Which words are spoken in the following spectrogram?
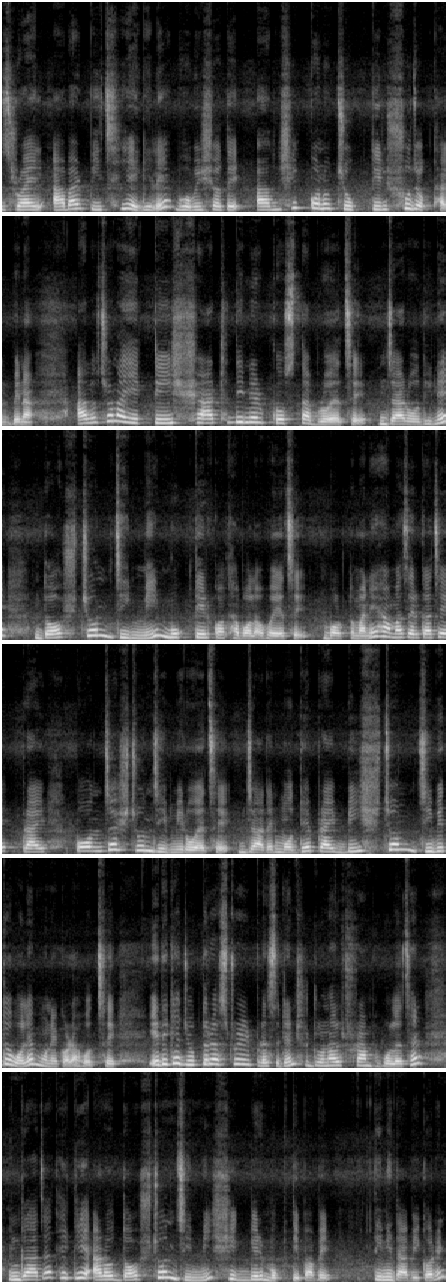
ইসরায়েল আবার পিছিয়ে গেলে ভবিষ্যতে আংশিক কোনো চুক্তির সুযোগ থাকবে না। আলোচনায় একটি ষাট দিনের প্রস্তাব রয়েছে, যার অধীনে জন জিম্মি মুক্তির কথা বলা হয়েছে। বর্তমানে হামাসের কাছে প্রায় পঞ্চাশ জন জিম্মি রয়েছে, যাদের মধ্যে প্রায় বিশ জন জীবিত বলে মনে করা হচ্ছে। এদিকে যুক্তরাষ্ট্রের প্রেসিডেন্ট ডোনাল্ড ট্রাম্প বলেছেন গাজা থেকে আরও দশজন জিম্মি শিগগির মুক্তি পাবে। তিনি দাবি করেন,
